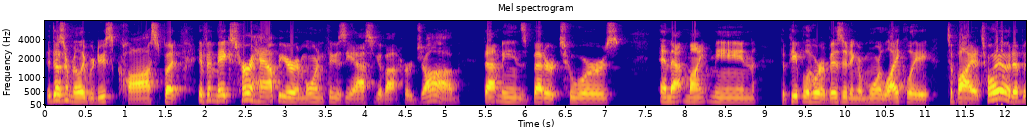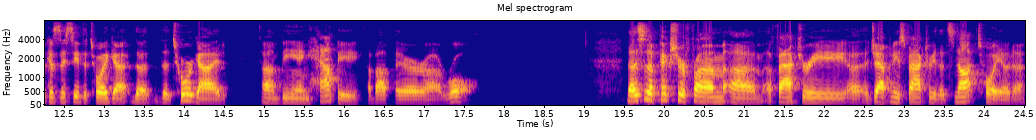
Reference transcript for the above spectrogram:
It doesn't really reduce cost, but if it makes her happier and more enthusiastic about her job, that means better tours, and that might mean the people who are visiting are more likely to buy a Toyota because they see the, toy gu- the, the tour guide uh, being happy about their uh, role. Now, this is a picture from um, a factory, uh, a Japanese factory that's not Toyota.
